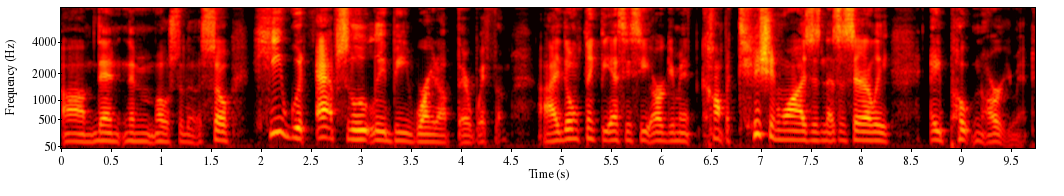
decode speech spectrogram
um, than than most of those. So he would absolutely be right up there with them. I don't think the SEC argument, competition wise, is necessarily a potent argument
